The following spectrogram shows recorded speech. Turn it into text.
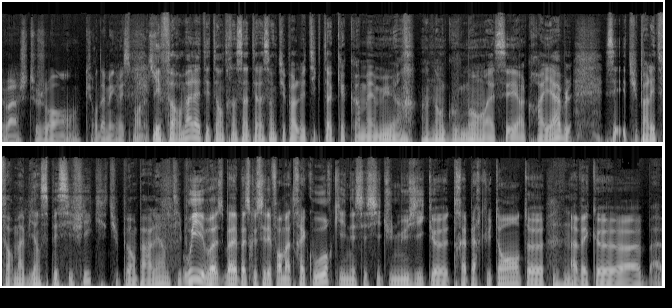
voilà, je suis toujours en cure d'amaigrissement là-dessus. Les formats, là, tu étais en train, c'est intéressant que tu parles de TikTok qui a quand même eu un, engouement assez incroyable. Tu parlais de formats bien spécifiques, tu peux en parler un petit peu? Oui, bah, bah, parce que c'est des formats très courts qui nécessitent une musique euh, très percutante, euh, mhm. avec, bah,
